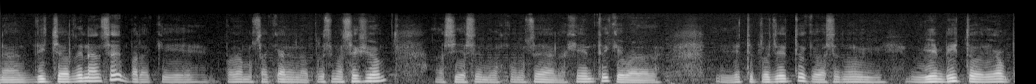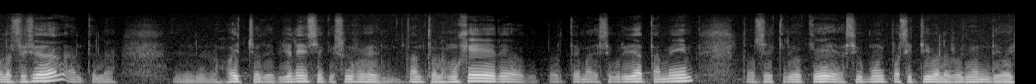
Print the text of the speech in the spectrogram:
la, dicha ordenanza para que podamos sacar en la próxima sección, así hacemos conocer a la gente que va eh, este proyecto que va a ser muy bien visto digamos, por la sociedad ante la los hechos de violencia que sufren tanto las mujeres, por tema de seguridad también, entonces creo que ha sido muy positiva la reunión de hoy.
